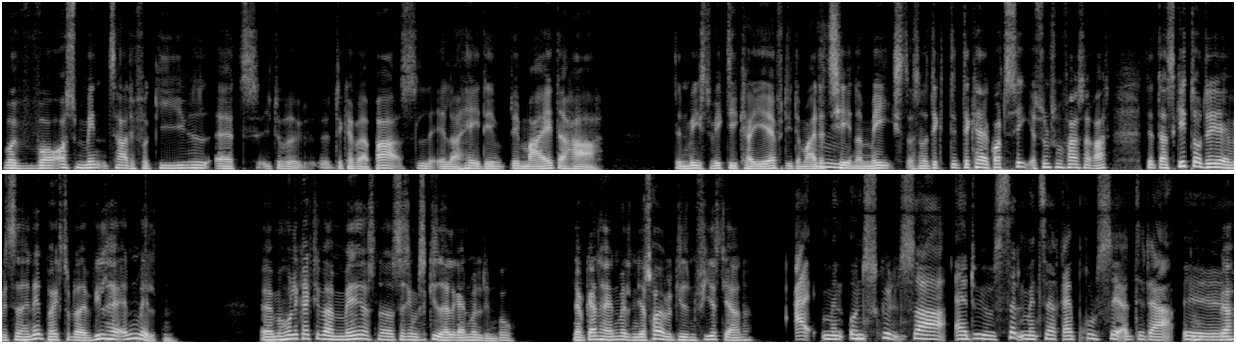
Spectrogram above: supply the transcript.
hvor, hvor også mænd tager det for givet, at du ved, det kan være barsel, eller hey, det, det er mig, der har den mest vigtige karriere, fordi det er mig, der Mm. tjener mest. Og sådan noget. Det, det, det kan jeg godt se. Jeg synes, hun faktisk har ret. Det, der skete dog det, jeg inviterede hende ind på Ekstrabladet. Jeg ville have anmeldt den. Øh, men hun ville ikke rigtig være med og sådan noget. Så tænkte jeg, så gider jeg heller ikke anmelde din bog. Jeg vil gerne have anmeldt den. Jeg tror, jeg vil give den fire stjerner. Ej, men undskyld, så er du jo selv med til at reproducere det der. Øh, ja.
